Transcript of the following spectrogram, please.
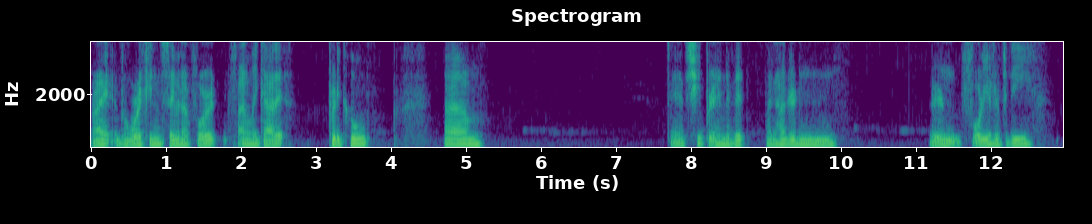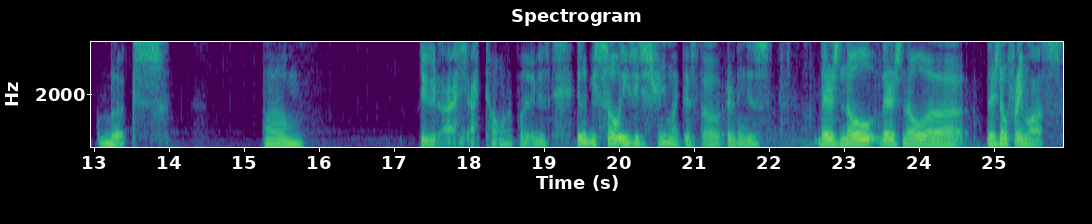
right? I've been working, saving up for it. Finally got it. Pretty cool. Um, yeah, the cheaper end of it, like 100 and 140, 150 bucks. Um, dude, I I don't want to play like this. It would be so easy to stream like this though. Everything is there's no there's no uh there's no frame loss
